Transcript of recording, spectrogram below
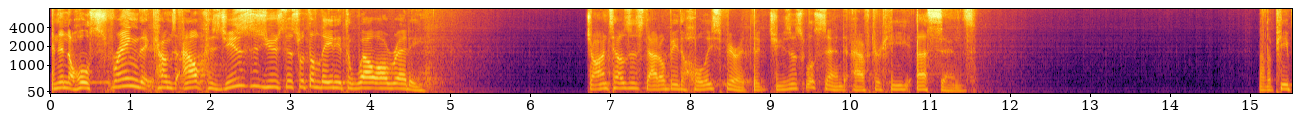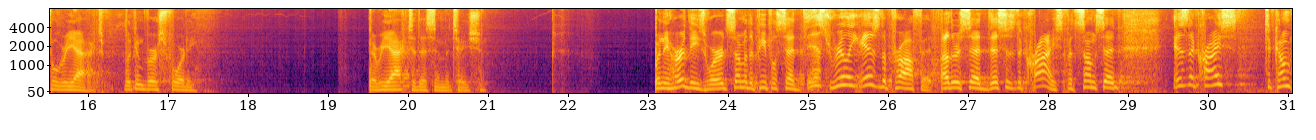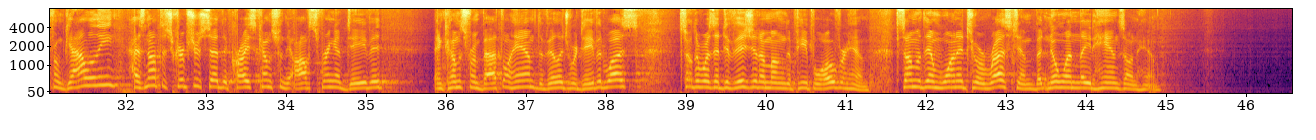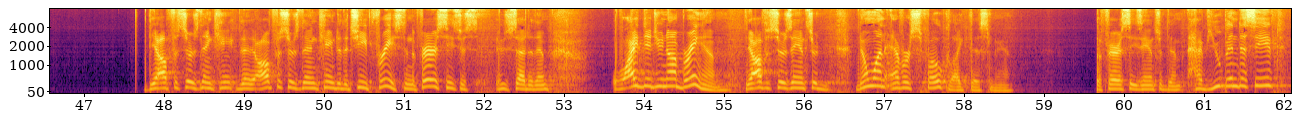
And then the whole spring that comes out, because Jesus has used this with the lady at the well already. John tells us that'll be the Holy Spirit that Jesus will send after he ascends. Now the people react. Look in verse 40. They react to this invitation. When they heard these words, some of the people said, This really is the prophet. Others said, This is the Christ. But some said, Is the Christ to come from Galilee? Has not the scripture said that Christ comes from the offspring of David and comes from Bethlehem, the village where David was? So there was a division among the people over him. Some of them wanted to arrest him, but no one laid hands on him. The officers then came, the officers then came to the chief priest and the Pharisees who, who said to them, Why did you not bring him? The officers answered, No one ever spoke like this man. The Pharisees answered them, Have you been deceived?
